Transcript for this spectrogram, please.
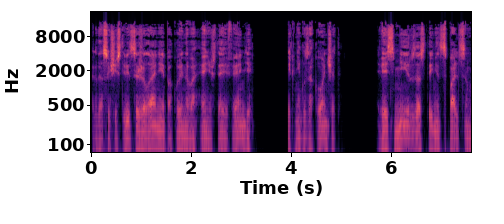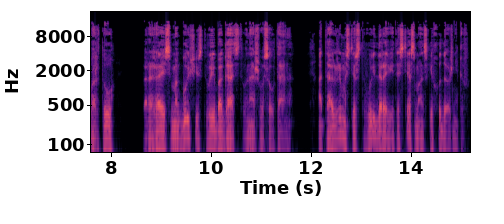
когда осуществится желание покойного Эништея Фенди и книгу закончат, весь мир застынет с пальцем во рту, поражаясь могуществу и богатству нашего султана, а также мастерству и даровитости османских художников.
